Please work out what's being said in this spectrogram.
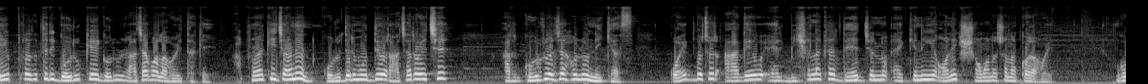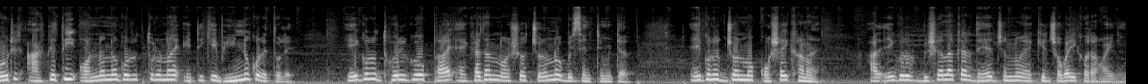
এই প্রজাতির গরুকে গরুর রাজা বলা হয়ে থাকে। আপনারা কি জানেন গরুদের মধ্যেও রাজা রয়েছে? আর গরু রাজা হলো নিকাস। কয়েক বছর আগেও এর বিশালাকার দেহের জন্য একে নিয়ে অনেক সমালোচনা করা হয়। গরুটির আকৃতি অন্যান্য গরুর তুলনায় এটিকে ভিন্ন করে তোলে। এই গরুর দৈর্ঘ্য প্রায় এক হাজার নশো চুরানব্বই সেন্টিমিটার। এই গরুর জন্ম কষাইখানায় আর এই গরুর বিশালাকার দেহের জন্য একে জবাই করা হয়নি।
